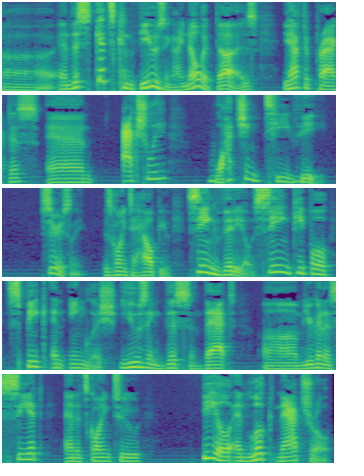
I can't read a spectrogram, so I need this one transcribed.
Uh, and this gets confusing. I know it does. You have to practice and actually watching TV. Seriously, is going to help you. Seeing videos, seeing people speak in English using this and that, um, you're going to see it and it's going to feel and look natural.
